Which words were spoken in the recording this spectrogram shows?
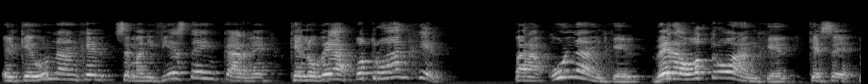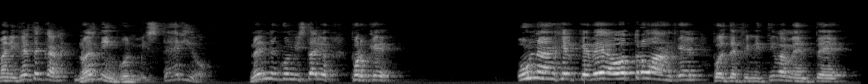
el que un ángel se manifieste en carne que lo vea otro ángel? Para un ángel, ver a otro ángel que se manifiesta en carne no es ningún misterio. No hay ningún misterio, porque un ángel que ve a otro ángel, pues definitivamente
